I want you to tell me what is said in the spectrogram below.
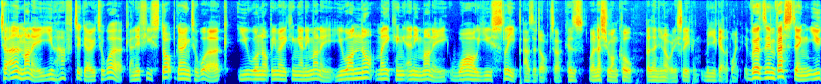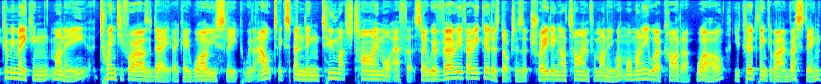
to earn money, you have to go to work. And if you stop going to work, you will not be making any money. You are not making any money while you sleep as a doctor, because well, unless you're on call, but then you're not really sleeping. But you get the point. With investing, you can be making money 24 hours a day, okay, while you sleep, without expending too much time or effort. So we're very, very good as doctors at trading our time for money. Want more money? Work harder. Well, you could think about investing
